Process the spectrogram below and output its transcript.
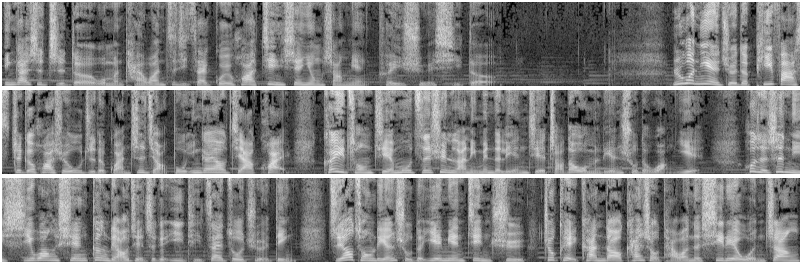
应该是值得我们台湾自己在规划禁限用上面可以学习的。如果你也觉得 PFAS 这个化学物质的管制脚步应该要加快，可以从节目资讯栏里面的连结找到我们联署的网页，或者是你希望先更了解这个议题再做决定，只要从联署的页面进去，就可以看到看守台湾的系列文章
